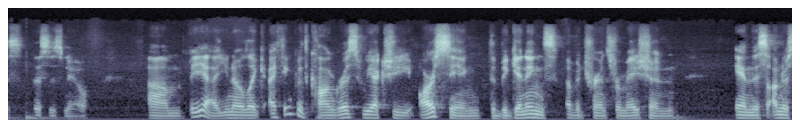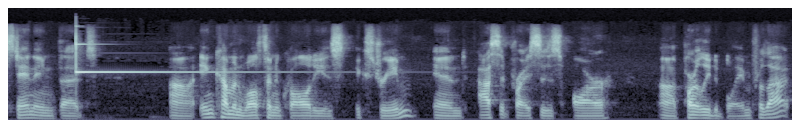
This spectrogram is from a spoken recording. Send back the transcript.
this this is new. Um, but yeah, you know, like I think with Congress, we actually are seeing the beginnings of a transformation and this understanding that uh, income and wealth inequality is extreme and asset prices are uh, partly to blame for that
